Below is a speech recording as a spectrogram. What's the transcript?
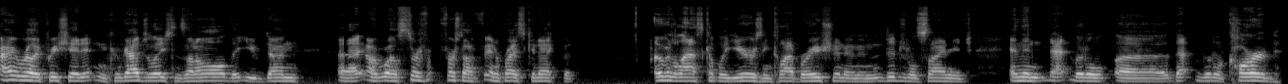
I really appreciate it, and congratulations on all that you've done. Uh, uh, well, first off, Enterprise Connect, but over the last couple of years in collaboration and in digital signage, and then that little uh, that little card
